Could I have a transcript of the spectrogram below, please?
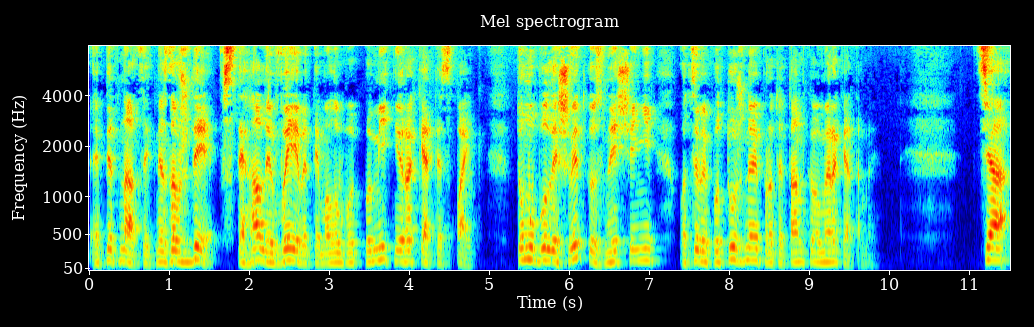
Хордад-15 не завжди встигали виявити малопомітні ракети Спайк, тому були швидко знищені оцими потужними протитанковими ракетами. Ця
